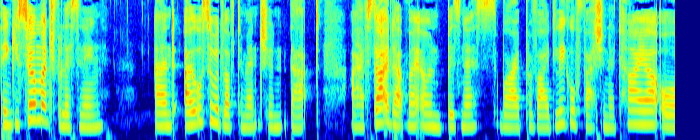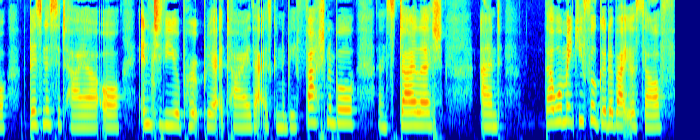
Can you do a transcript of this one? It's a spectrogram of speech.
Thank you so much for listening, and I also would love to mention that I have started up my own business where I provide legal fashion attire or business attire or interview appropriate attire that is going to be fashionable and stylish and that will make you feel good about yourself.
